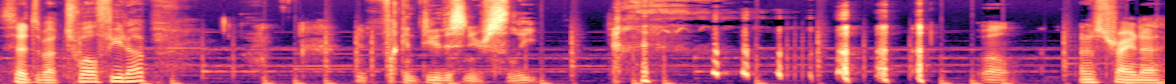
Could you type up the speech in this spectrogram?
Said it's about twelve feet up. You fucking do this in your sleep. Well, I'm just trying to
